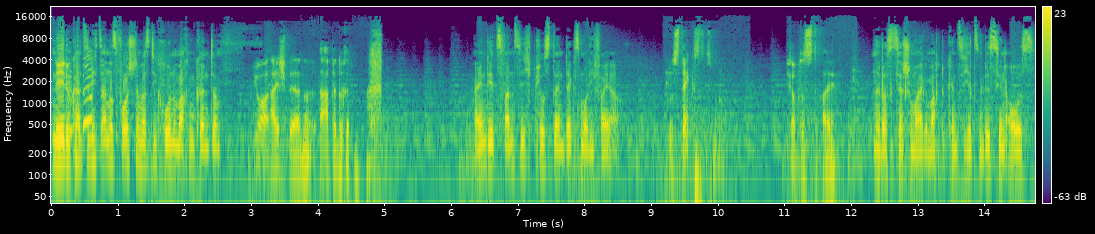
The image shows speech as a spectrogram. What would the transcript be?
Nee, du kannst dir nichts anderes vorstellen, was die Krone machen könnte. Ja, Eisbär, ne? Ab in Rippen. Ein D20 plus dein Dex-Modifier. Plus Dex diesmal. Ich glaube, das ist drei. Na, du hast es ja schon mal gemacht, du kennst dich jetzt ein bisschen aus.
